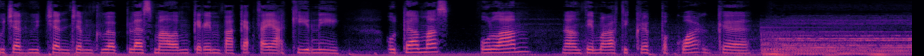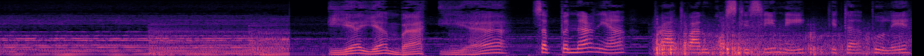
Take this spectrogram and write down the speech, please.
hujan-hujan jam 12 malam kirim paket kayak gini? Udah mas, pulang. Nanti malah digrebek warga. Iya ya, Mbak. Iya. Sebenarnya peraturan kos di sini tidak boleh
